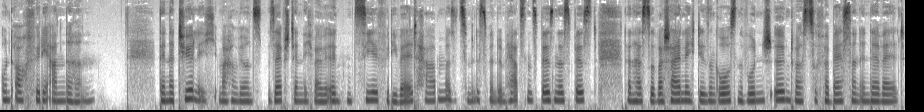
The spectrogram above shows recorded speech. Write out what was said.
und auch für die anderen? Denn natürlich machen wir uns selbstständig, weil wir irgendein Ziel für die Welt haben. Also zumindest wenn du im Herzensbusiness bist, dann hast du wahrscheinlich diesen großen Wunsch, irgendwas zu verbessern in der Welt.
